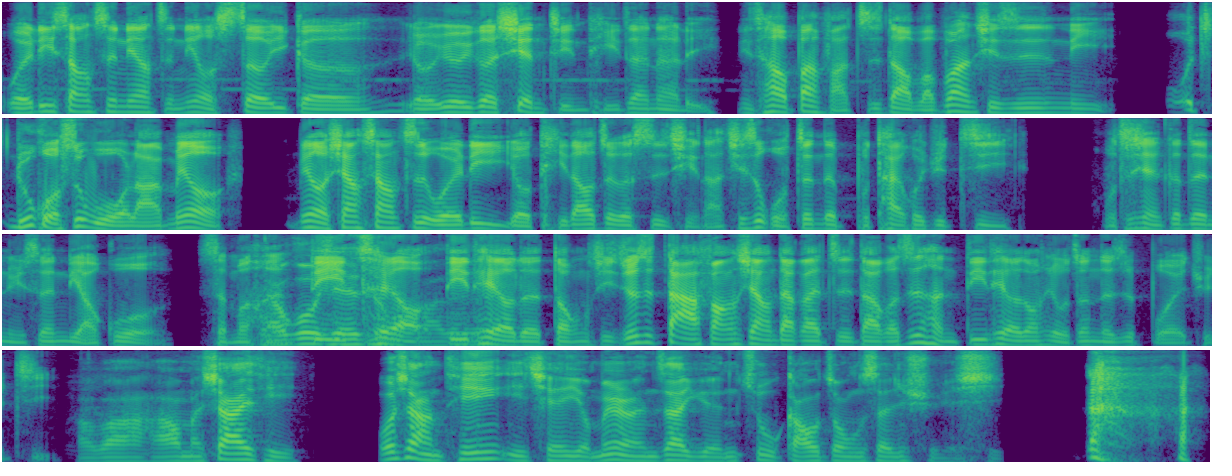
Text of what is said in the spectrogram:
维利上次那样子，你有设一个有有一个陷阱题在那里，你才有办法知道吧，不然其实你我如果是我啦，没有没有像上次维利有提到这个事情啊，其实我真的不太会去记。我之前跟这女生聊过什么很 detail detail 的东西，就是大方向大概知道，可是很 detail 的东西我真的是不会去记。好吧，好，我们下一题。我想听以前有没有人在援助高中生学习？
